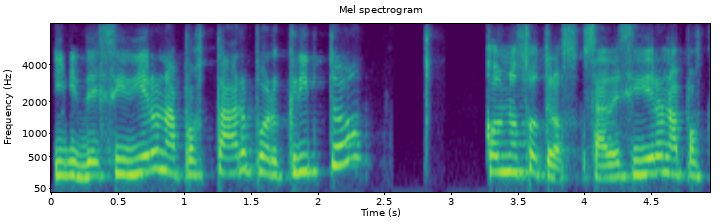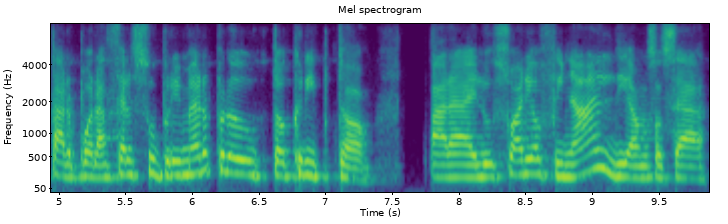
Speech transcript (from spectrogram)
y decidieron apostar por cripto con nosotros. O sea, decidieron apostar por hacer su primer producto cripto para el usuario final, digamos, o sea,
